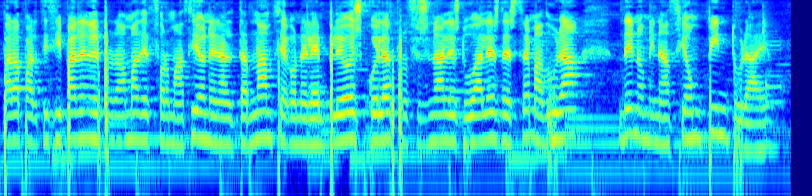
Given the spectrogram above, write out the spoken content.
para participar en el programa de formación en alternancia con el empleo Escuelas Profesionales Duales de Extremadura, denominación Pinturae.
